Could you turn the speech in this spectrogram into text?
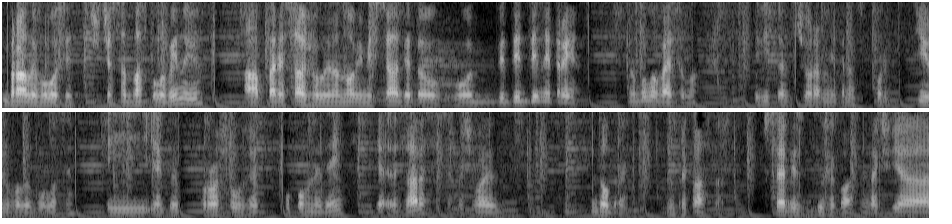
брали волосся часа два з половиною, а пересаджували на нові місця десь години три. Ну було весело. Дивіться, вчора мені транспортували волоси, і якби пройшов вже по повний день. Я зараз я себе почуваю добре, ну прекрасно. Сервіс дуже класний. Так що я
